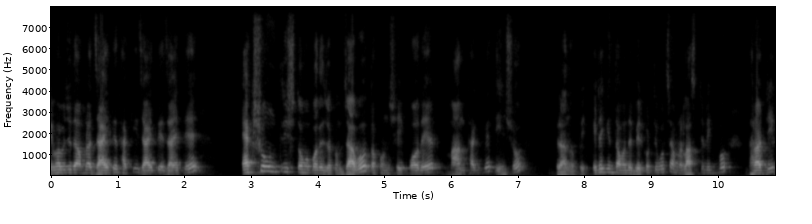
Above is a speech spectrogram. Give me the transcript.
এভাবে যদি আমরা যাইতে থাকি, যাইতে যাইতে একশো উনত্রিশতম পদে যখন যাব, তখন সেই পদের মান থাকবে তিনশো বিরানব্বই। এটা কিন্তু আমাদের বের করতে বলছে, আমরা লাস্টে লিখব, ধারাটির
